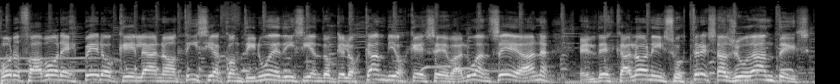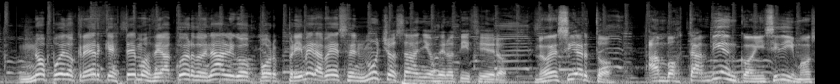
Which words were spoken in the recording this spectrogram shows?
Por favor, espero que la noticia continúe diciendo que los cambios que se evalúan sean el de Scaloni y sus tres ayudantes. No puedo creer que estemos de acuerdo en algo por primera vez en muchos años de noticiero. No es cierto. Ambos también coincidimos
